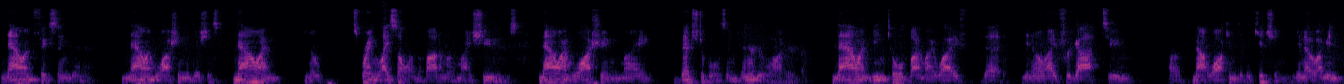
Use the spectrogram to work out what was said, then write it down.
now I'm fixing dinner, now I'm washing the dishes, now I'm you know spraying Lysol on the bottom of my shoes, now I'm washing my vegetables in vinegar water. Now I'm being told by my wife that you know I forgot to uh, not walk into the kitchen. You know, I mean,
